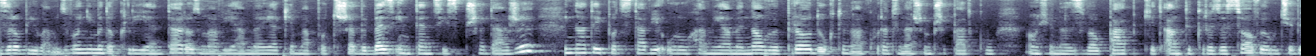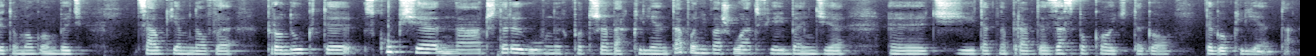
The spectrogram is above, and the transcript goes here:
zrobiłam. Dzwonimy do klienta, rozmawiamy, jakie ma potrzeby bez intencji sprzedaży i na tej podstawie uruchamiamy nowy produkt. No akurat w naszym przypadku on się nazywał pakiet antykryzysowy. U Ciebie to mogą być całkiem nowe produkty. Skup się na czterech głównych potrzebach klienta, ponieważ łatwiej będzie e, Ci tak naprawdę zaspokoić tego, tego klienta.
